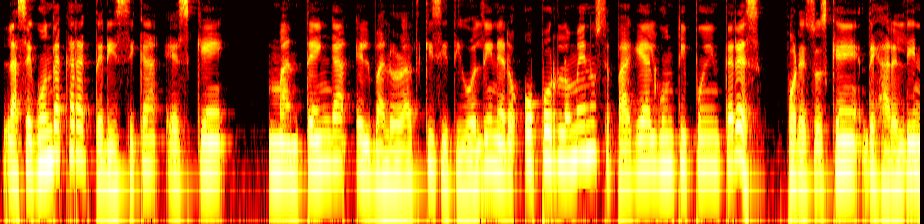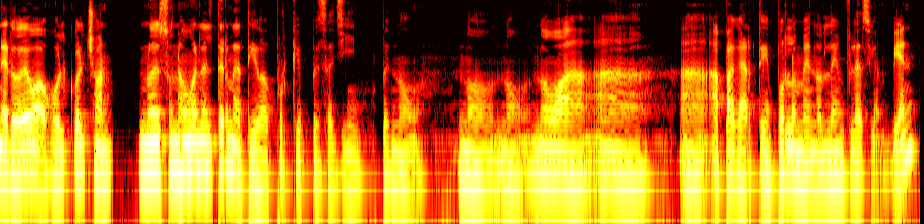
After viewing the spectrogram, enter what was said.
la segunda característica es que mantenga el valor adquisitivo del dinero o por lo menos te pague algún tipo de interés. Por eso es que dejar el dinero debajo del colchón no es una buena alternativa porque pues allí pues no, no, no, no va a, a, pagarte por lo menos la inflación. Bien,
